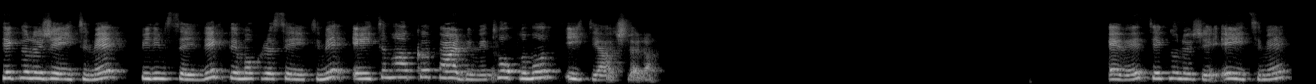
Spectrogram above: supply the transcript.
Teknoloji eğitimi, bilimsellik, demokrasi eğitimi, eğitim hakkı, ferdin ve toplumun ihtiyaçları. Evet, teknoloji eğitimi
